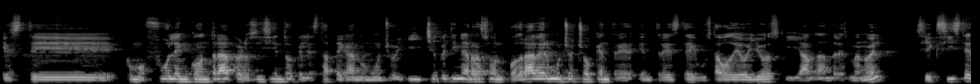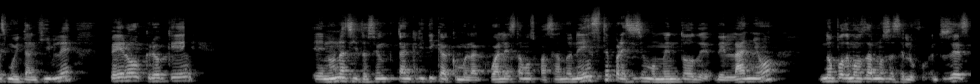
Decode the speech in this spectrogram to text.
esté como full en contra, pero sí siento que le está pegando mucho. Y Chepe tiene razón, podrá haber mucho choque entre, entre este Gustavo de Hoyos y Andrés Manuel. Si existe, es muy tangible, pero creo que en una situación tan crítica como la cual estamos pasando en este preciso momento de- del año, no podemos darnos ese lujo. Entonces,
